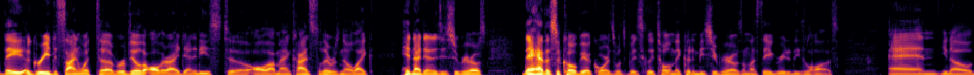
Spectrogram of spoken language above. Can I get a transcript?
they agreed to sign with to reveal all their identities to all of mankind, so there was no like hidden identities of superheroes. They had the Sokovia Accords, which basically told them they couldn't be superheroes unless they agreed to these laws and you know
